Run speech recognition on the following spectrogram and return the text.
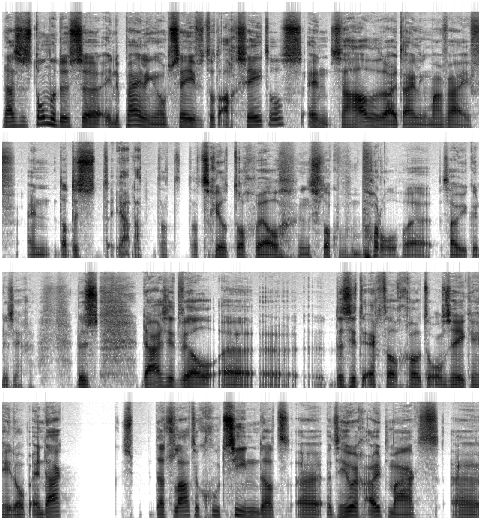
Nou, ze stonden dus in de peilingen op 7 tot 8 zetels en ze haalden er uiteindelijk maar 5. En dat is, ja, dat, dat, dat scheelt toch wel een slok op een borrel, zou je kunnen zeggen. Dus daar zit wel, er zitten echt wel grote onzekerheden op. En daar dat laat ook goed zien dat uh, het heel erg uitmaakt uh, uh,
